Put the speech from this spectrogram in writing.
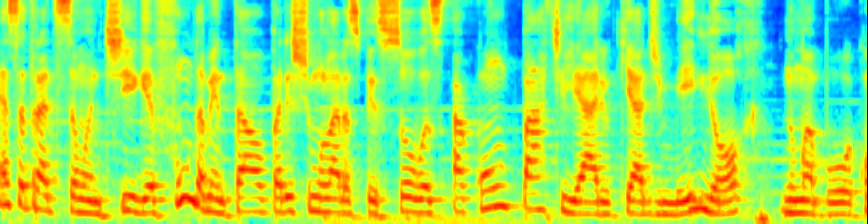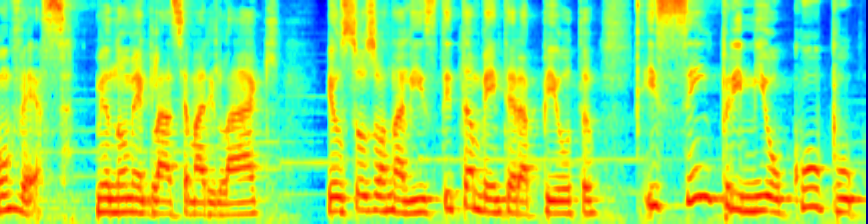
Essa tradição antiga é fundamental para estimular as pessoas a compartilhar o que há de melhor numa boa conversa. Meu nome é Glácia Marilac. Eu sou jornalista e também terapeuta e sempre me ocupo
